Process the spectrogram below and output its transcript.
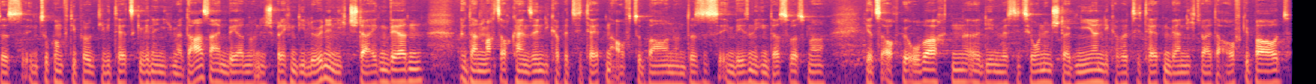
dass in Zukunft die Produktivitätsgewinne nicht mehr da sein werden und entsprechend die Löhne nicht steigen werden, dann macht es auch keinen Sinn, die Kapazitäten aufzubauen. Und das ist im Wesentlichen das, was wir jetzt auch beobachten. Die Investitionen stagnieren, die Kapazitäten werden nicht weiter aufgebaut.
